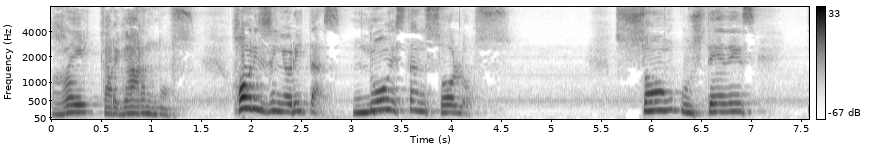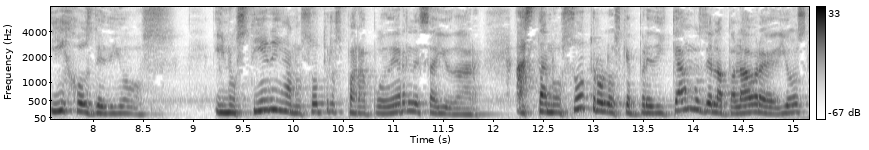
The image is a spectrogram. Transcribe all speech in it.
recargarnos. Jóvenes y señoritas, no están solos son ustedes hijos de Dios y nos tienen a nosotros para poderles ayudar. Hasta nosotros los que predicamos de la palabra de Dios,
